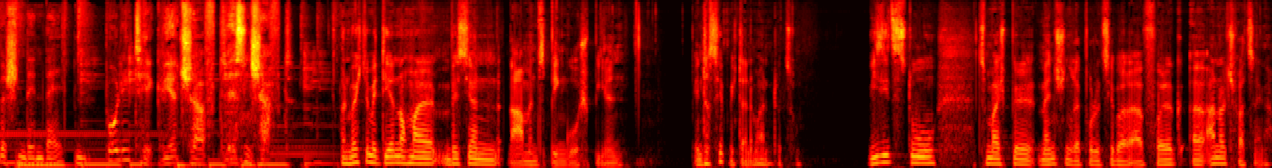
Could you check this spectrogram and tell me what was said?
zwischen den Welten. Politik, Wirtschaft, Wissenschaft. und möchte mit dir nochmal ein bisschen Namensbingo spielen. Interessiert mich deine Meinung dazu. Wie siehst du zum Beispiel menschenreproduzierbarer Erfolg? Äh, Arnold Schwarzenegger,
